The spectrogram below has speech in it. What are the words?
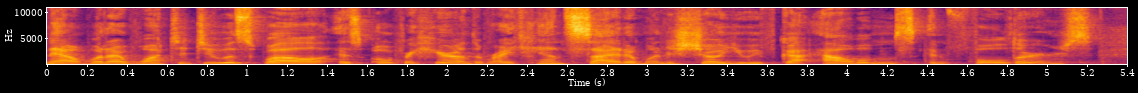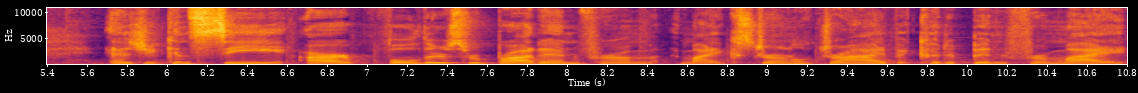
Now what I want to do as well is over here on the right hand side, I want to show you we've got albums and folders. As you can see, our folders were brought in from my external drive. It could have been from my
